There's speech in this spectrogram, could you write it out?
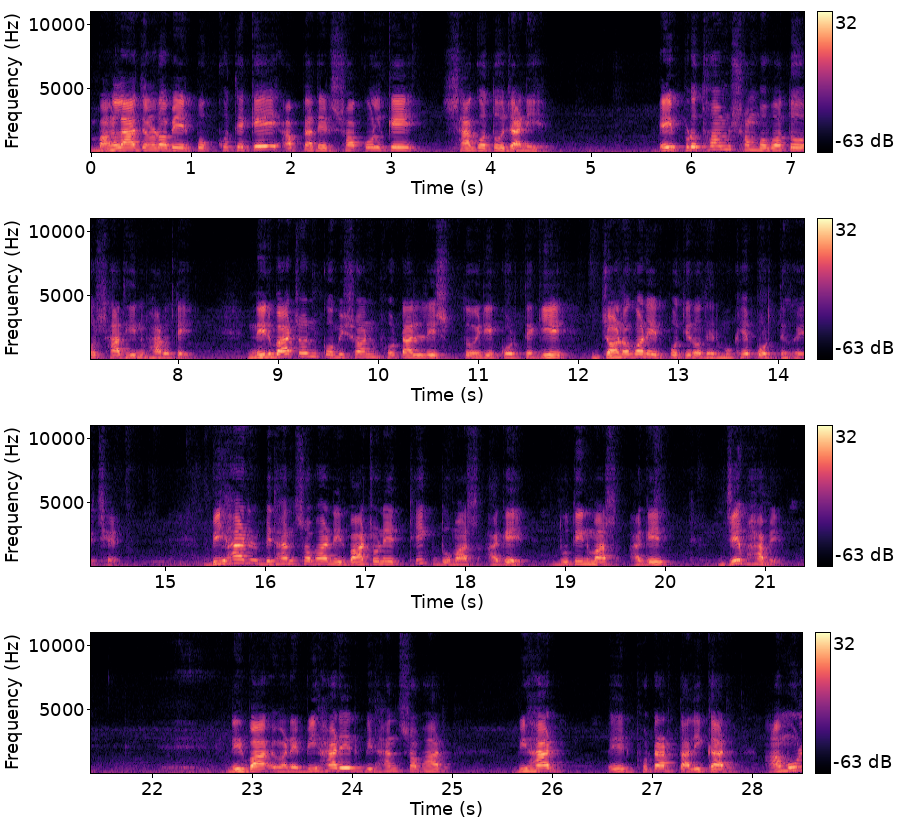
বাংলা জনরবের পক্ষ থেকে আপনাদের সকলকে স্বাগত জানিয়ে, এই প্রথম সম্ভবত স্বাধীন ভারতে নির্বাচন কমিশন ভোটার লিস্ট তৈরি করতে গিয়ে জনগণের প্রতিরোধের মুখে পড়তে হয়েছে। বিহার বিধানসভা নির্বাচনের ঠিক দু মাস আগে, দু তিন মাস আগে যেভাবে নির্বা মানে বিহারের বিধানসভার বিহার এর ভোটার তালিকার আমূল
